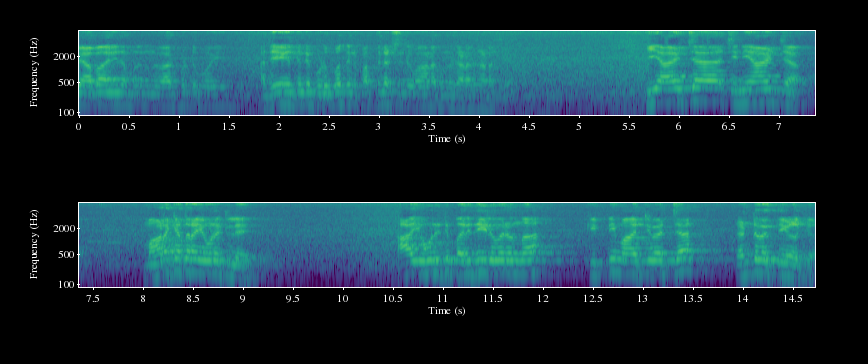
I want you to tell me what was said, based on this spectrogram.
വ്യാപാരി നമ്മളിൽ നിന്ന് വേർപെട്ടു പോയി. അദ്ദേഹത്തിന്റെ കുടുംബത്തിന് പത്ത് ലക്ഷം രൂപ നടക്കുന്ന ചടങ്ങ് നടക്കുക. ഈ ആഴ്ച ശനിയാഴ്ച മാളക്കത്തറ യൂണിറ്റിൽ ആ യൂണിറ്റ് പരിധിയിൽ വരുന്ന കിഡ്നി മാറ്റിവെച്ച രണ്ട് വ്യക്തികൾക്ക്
